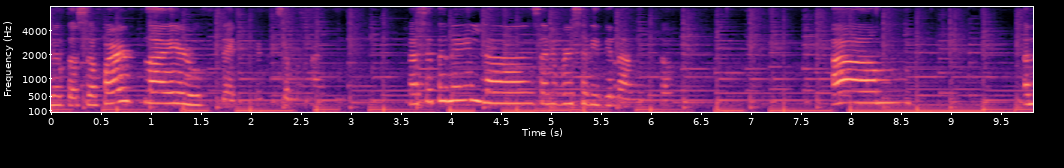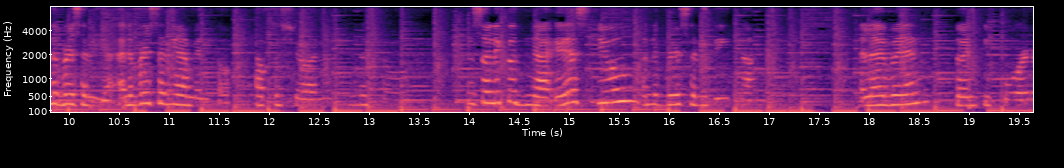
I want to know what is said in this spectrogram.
ano to, sa Firefly Roof Deck. Tapos ito na yun last. Anniversary din namin ito. Um, anniversary yan. Anniversary namin to. Tapos yun, ano? Yung sa likod niya is yung anniversary date namin. 11, 24,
